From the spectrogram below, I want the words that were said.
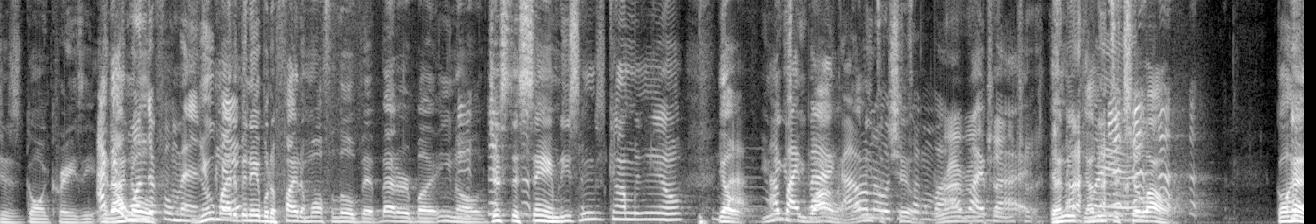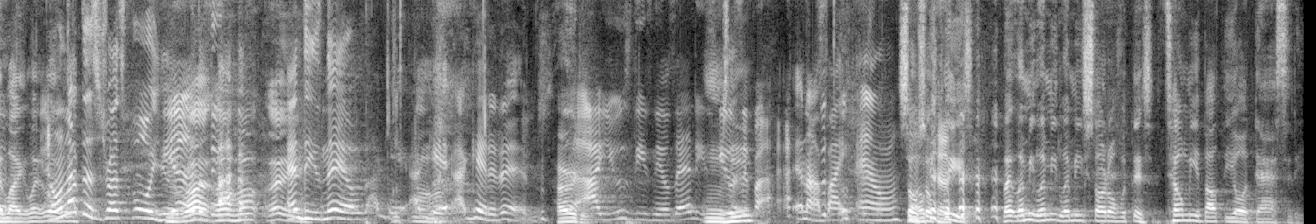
just going crazy. I and get know wonderful men, You might have been able to fight them off a little bit better, but you know, just the same. These things come, you know, yo, you I niggas bite be back. I don't need know to what chill. you're talking about. Right, I right, bite back. Y'all need, y'all need to chill out. Go ahead, like, like, Don't like- let this dress fool you. Yeah. right, uh huh. Hey, And these nails, I get, I get, I get it in, heard it. I use these nails and these Mm-hmm. heels if I and I bite down. So, so please let, let me let me let me start off with this. Tell me about the audacity.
